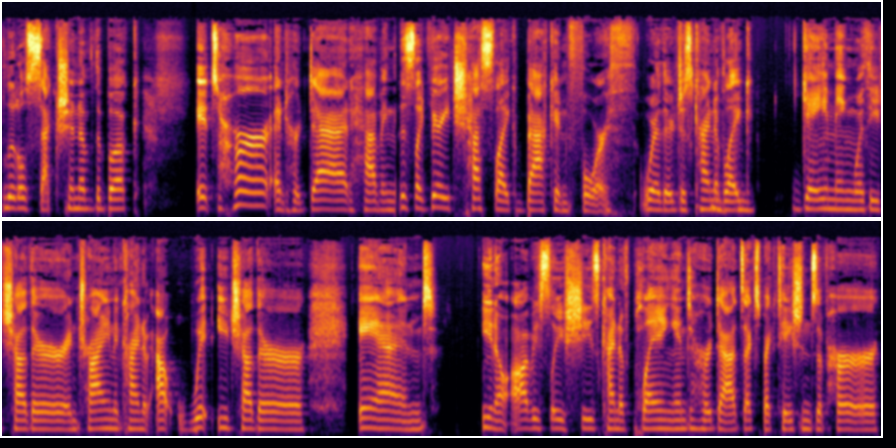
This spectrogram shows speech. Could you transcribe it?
little section of the book. It's her and her dad having this like very chess like back and forth where they're just kind of mm-hmm. like gaming with each other and trying to kind of outwit each other. And, you know, obviously she's kind of playing into her dad's expectations of her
